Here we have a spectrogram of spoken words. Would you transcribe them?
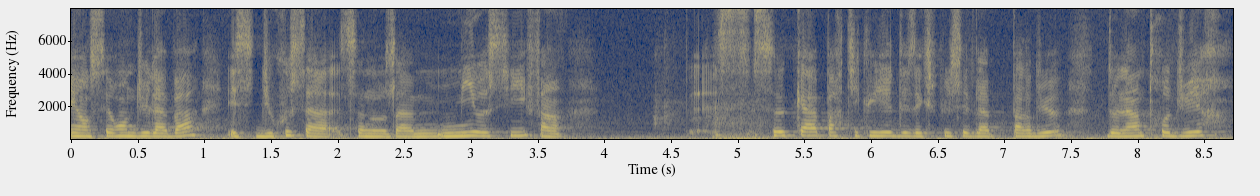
et on s'est rendu là-bas. Et du coup, ça, ça nous a mis aussi, enfin, ce cas particulier des expulsés de la part Dieu, de l'introduire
